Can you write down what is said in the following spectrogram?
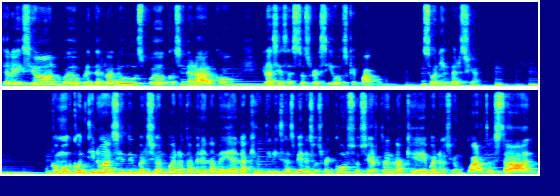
televisión, puedo prender la luz, puedo cocinar algo gracias a estos recibos que pago. Son inversión. ¿Cómo continúan siendo inversión? Bueno, también en la medida en la que utilizas bien esos recursos, ¿cierto? En la que, bueno, si un cuarto está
